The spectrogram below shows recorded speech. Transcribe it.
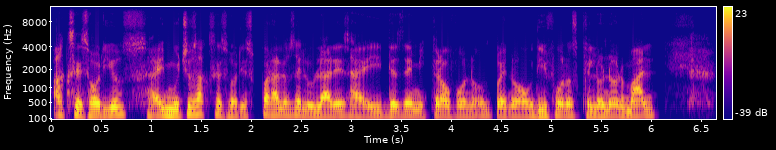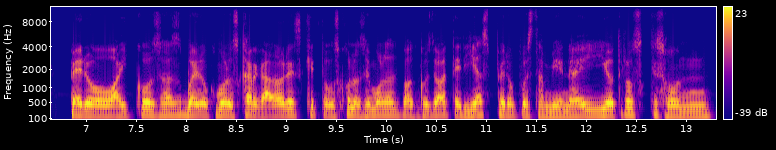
accesorios. Hay muchos accesorios para los celulares. Hay desde micrófonos, bueno, audífonos, que es lo normal pero hay cosas, bueno, como los cargadores que todos conocemos, los bancos de baterías, pero pues también hay otros que son,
